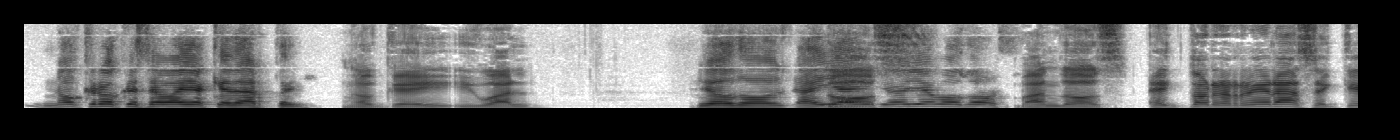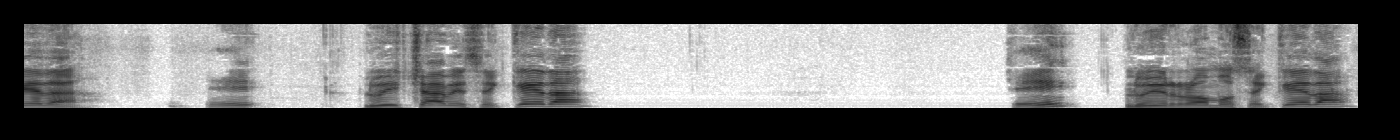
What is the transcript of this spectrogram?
No creo que se vaya a quedar, Toño. Ok, igual. Yo dos. Ahí, Dos. ahí, yo llevo dos. Van dos. Héctor Herrera se queda. Sí. Luis Chávez se queda. Sí. Luis Romo se queda.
